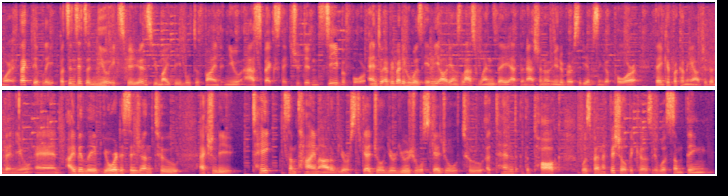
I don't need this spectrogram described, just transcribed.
more effectively. But since it's a new experience, you might be able to find new aspects that you didn't see before. And to everybody who was in the audience last Wednesday at the National University of Singapore, thank you for coming out to the venue. And I believe your decision to actually take some time out of your schedule, your usual schedule, to attend the talk was beneficial because it was something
